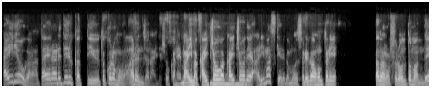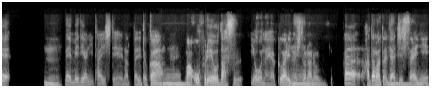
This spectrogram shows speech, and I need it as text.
裁量が与えられてるかっていうところもあるんじゃないでしょうかね。まあ今、会長は会長でありますけれども、それが本当にただのフロントマンで、うん。ね、メディアに対してだったりとか、うんまあオフレを出すような役割の人なのか、はたまたじゃあ実際に、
